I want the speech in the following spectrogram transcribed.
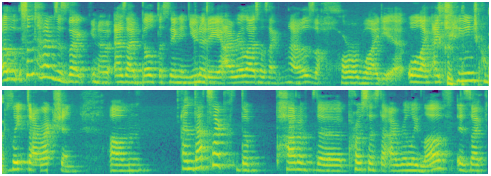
uh, sometimes it's like you know as i built the thing in unity i realized i was like no this is a horrible idea. Or like i change complete direction. Um, and that's like the part of the process that i really love is like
